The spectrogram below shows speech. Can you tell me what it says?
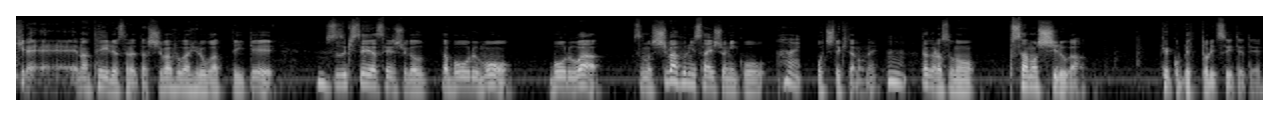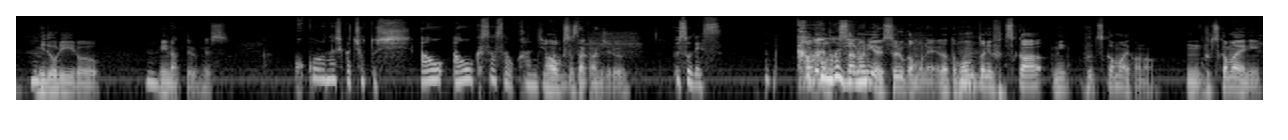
綺麗な手入れされた芝生が広がっていて、うん。鈴木誠也選手が打ったボールもボールはその芝生に最初にこうはい。落ちてきたのね、うん。だからその草の汁が結構べっとりついててうん。緑色になってるんです、心なしかちょっとし青青臭さを感じる青臭さ感じる？嘘です。あでも草のい。匂いするかもね。だって本当に2日、み2日前かな？うん2日前に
